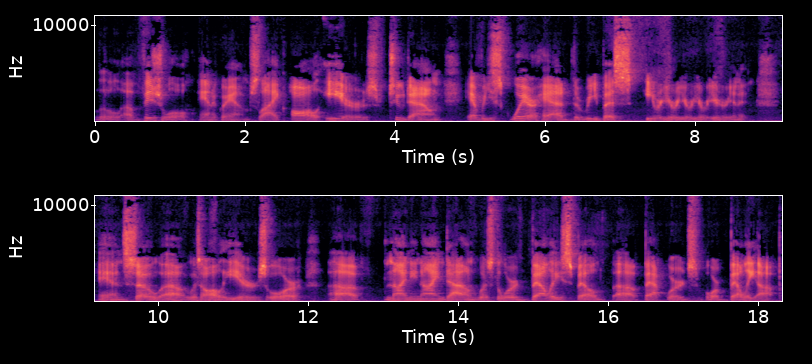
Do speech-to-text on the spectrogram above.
little uh, visual anagrams like all ears, two down. Every square had the rebus ear, ear, ear, ear, ear in it. And so uh, it was all ears. Or uh, 99 down was the word belly spelled uh, backwards or belly up.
